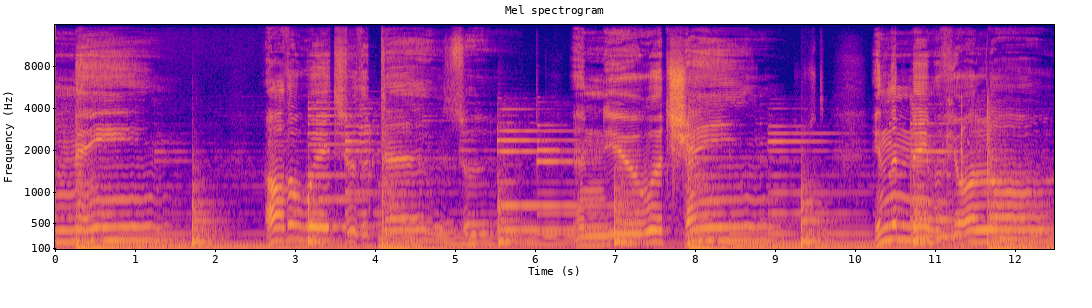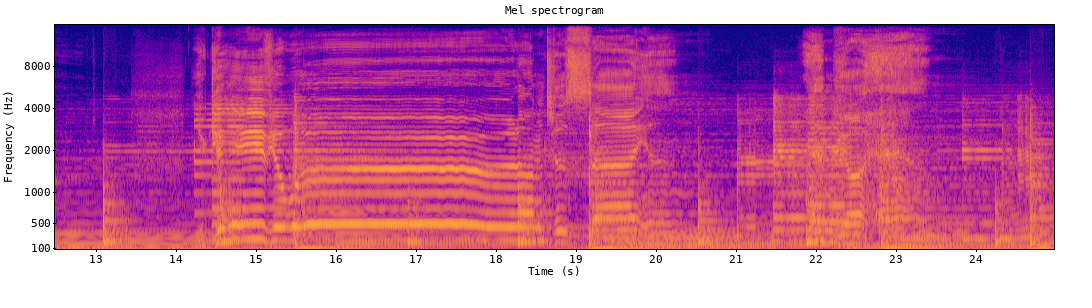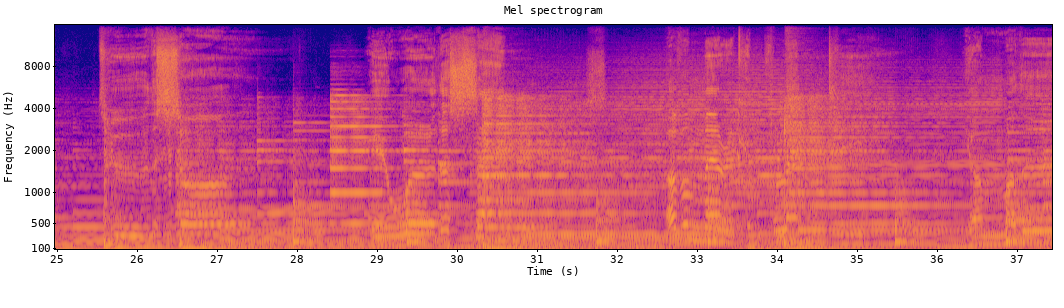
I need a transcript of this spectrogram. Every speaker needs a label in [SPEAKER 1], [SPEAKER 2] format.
[SPEAKER 1] your name all the way to the desert, and you were changed in the name of your Lord. You gave your word unto of American plenty. Your mother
